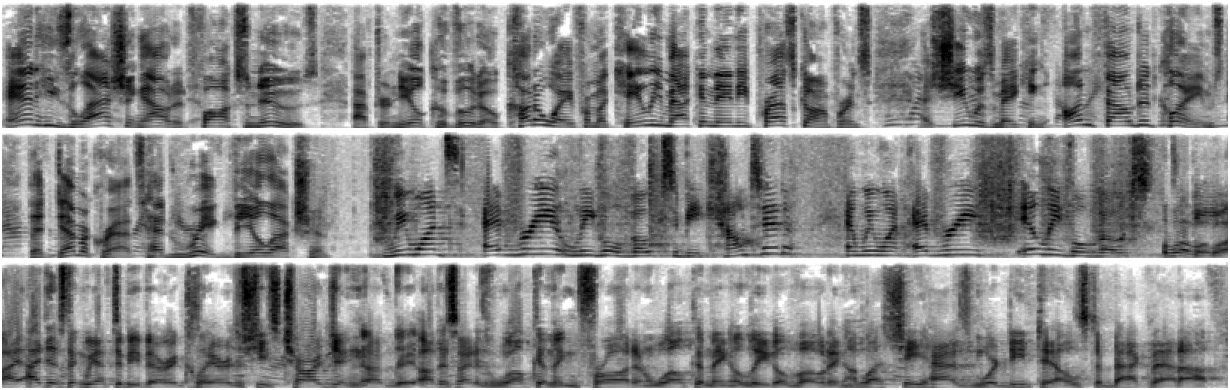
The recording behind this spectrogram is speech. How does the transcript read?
And he's lashing out at Fox News after Neil Cavuto cut away from a Kayleigh McEnany press conference as she was making unfounded claims that Democrats had rigged the election. We want every legal vote to be counted, and we want every illegal vote. Well, well, well, I, I, just think we have to be very clear. She's charging uh, the other side is welcoming fraud and welcoming illegal voting. Unless she has more details to back that up,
